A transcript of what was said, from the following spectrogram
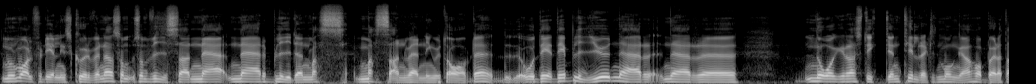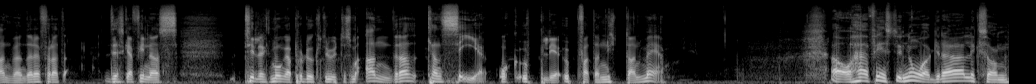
normalfördelningskurvorna som, som visar när, när blir det en mass, massanvändning utav det. Och det, det blir ju när, när eh, några stycken, tillräckligt många, har börjat använda det för att det ska finnas tillräckligt många produkter ute som andra kan se och upple uppfatta nyttan med. Ja, och här finns det några liksom,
